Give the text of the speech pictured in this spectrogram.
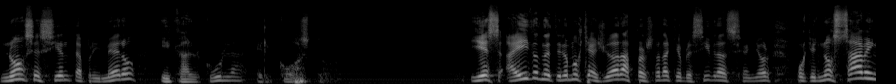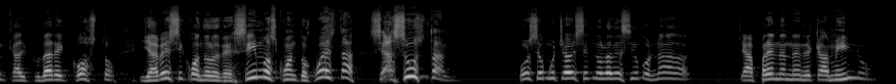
no se sienta primero y calcula el costo? Y es ahí donde tenemos que ayudar a las personas que reciben al Señor, porque no saben calcular el costo. Y a veces cuando le decimos cuánto cuesta, se asustan. Por eso muchas veces no le decimos nada. Que aprendan en el camino,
